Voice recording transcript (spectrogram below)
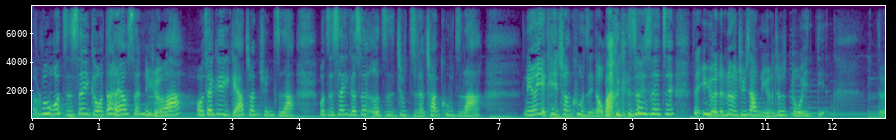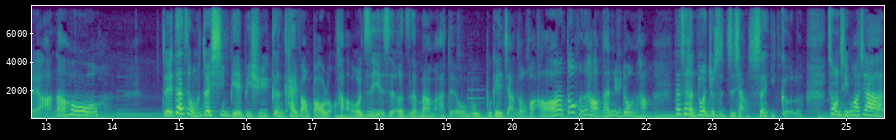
如果我只生一个，我当然要生女儿啊，我才可以给她穿裙子啊。我只生一个生儿子，就只能穿裤子啦。女儿也可以穿裤子，你懂吗？可是在这在育儿的乐趣上，女儿就是多一点，对啊。然后，对，但是我们对性别必须更开放包容哈。我自己也是儿子的妈妈，对，我不不可以讲这种话哦，都很好，男女都很好。但是很多人就是只想生一个了，这种情况下，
